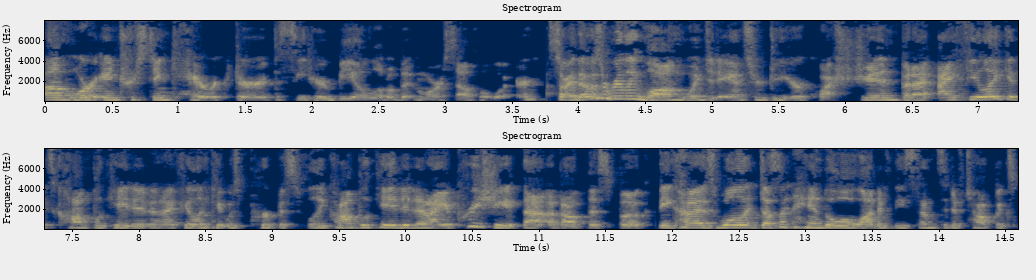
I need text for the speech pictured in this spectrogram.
a more interesting character to see her be a little bit more self-aware. Sorry, that was a really long-winded answer to your question, but I, I feel like it's complicated and I feel like it was purposefully complicated and I appreciate that about this book because while it doesn't handle a lot of these sensitive topics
